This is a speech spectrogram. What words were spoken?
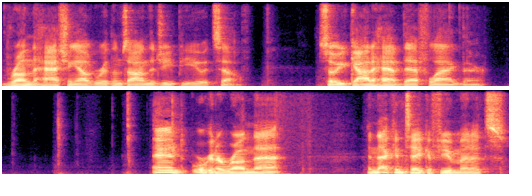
run the hashing algorithms on the GPU itself. So you got to have that flag there. And we're going to run that. And that can take a few minutes.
